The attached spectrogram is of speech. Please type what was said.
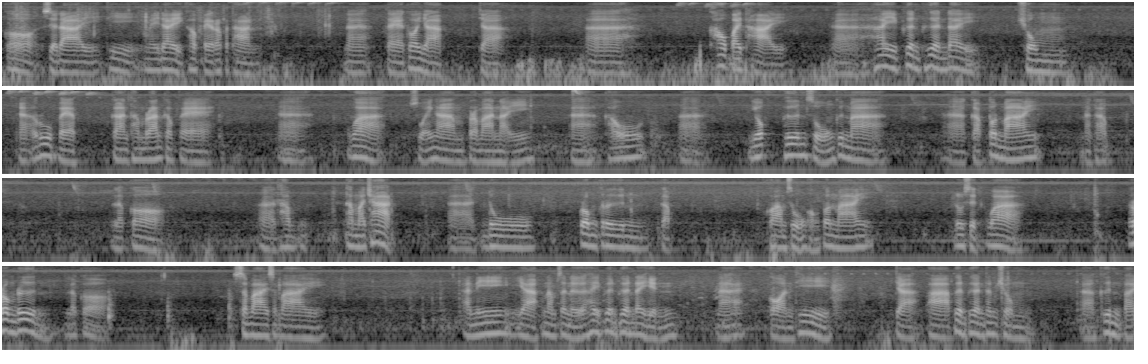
ก็เสียดายที่ไม่ได้เข้าไปรับประทานนะแต่ก็อยากจะ เข้าไปถ่ายให้เพื่อนๆได้ชมรูปแบบการทำร้านกาแฟว่าสวยงามประมาณไหนเขายกพื้นสูงขึ้นมากับต้นไม้นะครับ แล้วก็ทำธรรมชาติดู กลมกลืนกับความสูงของต้นไม้ รู้สึกว่า ร่มรื่นแล้วก็ สบายสบาย อันนี้อยากนำเสนอให้เพื่อนๆได้เห็นนะฮะก่อนที่จะพาเพื่อนๆท่านผู้ชมขึ้นไป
